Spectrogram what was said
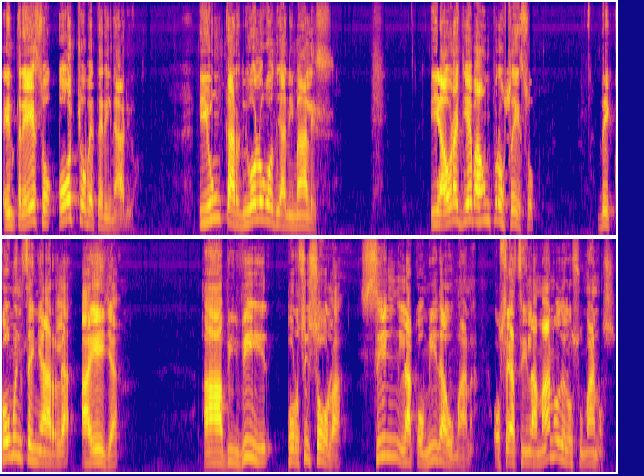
entre esos ocho veterinarios y un cardiólogo de animales. Y ahora lleva un proceso de cómo enseñarla a ella a vivir por sí sola sin la comida humana, o sea, sin la mano de los humanos.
